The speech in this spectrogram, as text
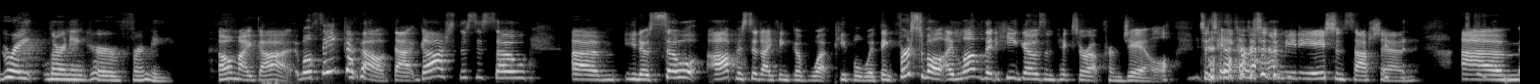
great learning curve for me. Oh my God. Well, think about that. Gosh, this is so um, you know, so opposite, I think, of what people would think. First of all, I love that he goes and picks her up from jail to take her to the mediation session. Um,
